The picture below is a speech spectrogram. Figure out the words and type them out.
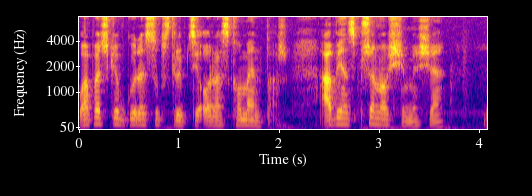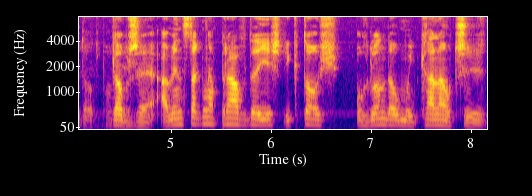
łapeczkę w górę, subskrypcję oraz komentarz. A więc przenosimy się do odpowiedzi. Dobrze, a więc tak naprawdę jeśli ktoś oglądał mój kanał, czy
